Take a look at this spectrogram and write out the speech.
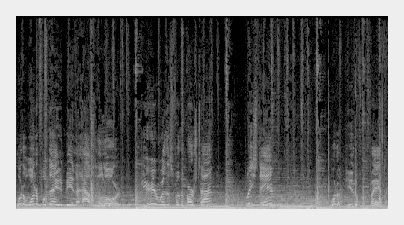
What a wonderful day to be in the house of the Lord. If you're here with us for the first time, please stand. What a beautiful family.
